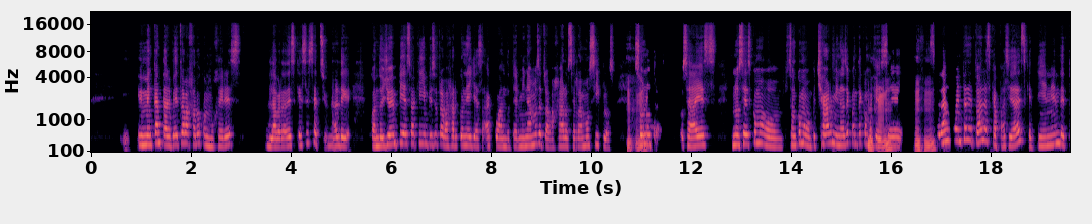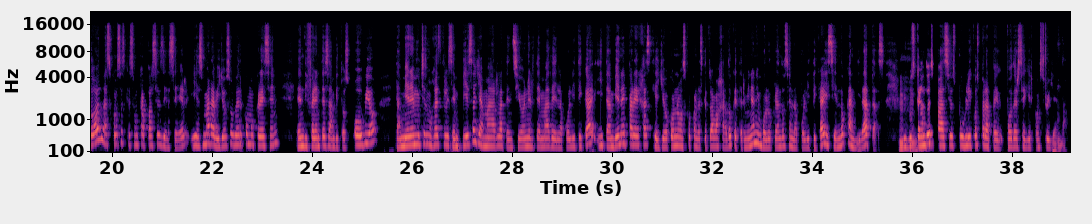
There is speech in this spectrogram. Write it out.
Y me encanta, he trabajado con mujeres, la verdad es que es excepcional, de cuando yo empiezo aquí y empiezo a trabajar con ellas, a cuando terminamos de trabajar o cerramos ciclos, son otras. O sea, es, no sé, es como son como charming, haz de cuenta como que se dan cuenta de todas las capacidades que tienen, de todas las cosas que son capaces de hacer, y es maravilloso ver cómo crecen en diferentes ámbitos. Obvio, también hay muchas mujeres que les empieza a llamar la atención el tema de la política, y también hay parejas que yo conozco, con las que he trabajado, que terminan involucrándose en la política y siendo candidatas, y Ujú. buscando espacios públicos para poder seguir construyendo.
